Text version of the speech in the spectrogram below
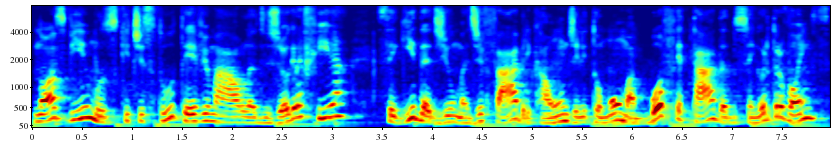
nós vimos que Tistu teve uma aula de geografia, seguida de uma de fábrica, onde ele tomou uma bofetada do Senhor Trovões,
